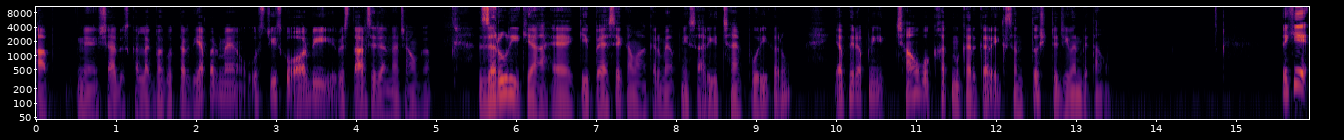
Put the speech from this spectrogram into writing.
आपने शायद उसका लगभग उत्तर दिया, पर मैं उस चीज़ को और भी विस्तार से जानना चाहूँगा। ज़रूरी क्या है कि पैसे कमाकर मैं अपनी सारी इच्छाएँ पूरी करूँ या फिर अपनी इच्छाओं को ख़त्म कर कर एक संतुष्ट जीवन बिताऊं? देखिए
